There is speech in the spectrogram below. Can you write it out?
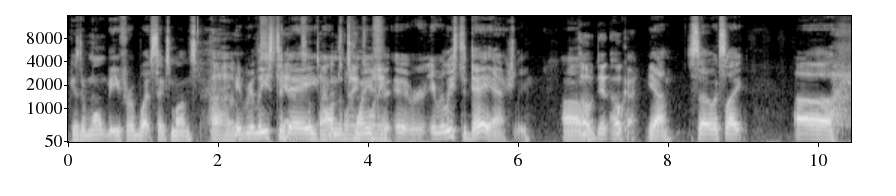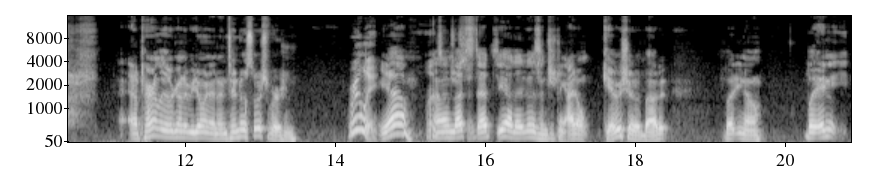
because it won't be for what six months. Um, It released today sometime on the 2020. twenty. It, it released today actually. Um, Oh, did okay. yeah. So it's like, uh, apparently they're going to be doing a Nintendo Switch version. Really? Yeah, That's um, that's that's yeah, that is interesting. I don't give a shit about it, but you know, but any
